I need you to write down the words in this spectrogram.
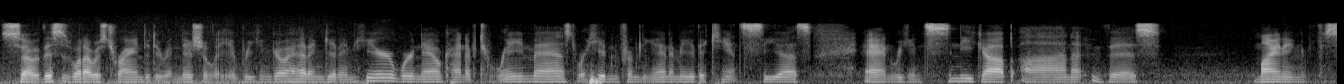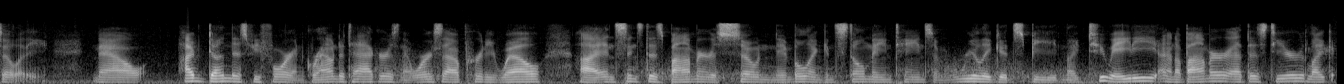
So this is what I was trying to do initially. If we can go ahead and get in here, we're now kind of terrain masked, we're hidden from the enemy, they can't see us, and we can sneak up on this mining facility. Now, I've done this before in ground attackers and it works out pretty well. Uh, and since this bomber is so nimble and can still maintain some really good speed, like 280 on a bomber at this tier, like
